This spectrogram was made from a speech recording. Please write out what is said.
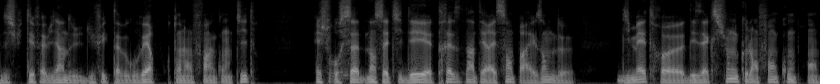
discutait Fabien du, fait que tu avais ouvert pour ton enfant un compte titre. Et je trouve ça dans cette idée très intéressant, par exemple, d'y mettre des actions que l'enfant comprend.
